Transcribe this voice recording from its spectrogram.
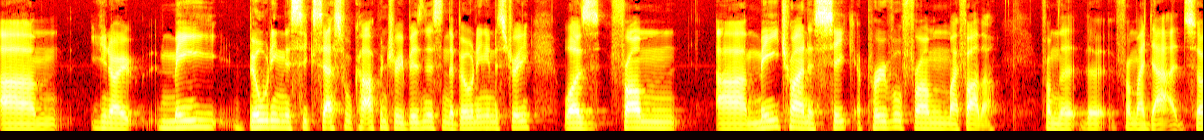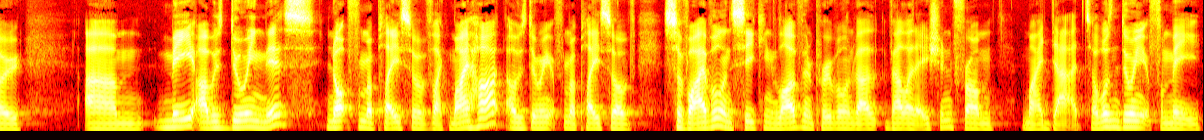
Um, you know, me building this successful carpentry business in the building industry was from uh, me trying to seek approval from my father, from the, the from my dad. So um, me, I was doing this not from a place of like my heart. I was doing it from a place of survival and seeking love and approval and val- validation from my dad. So I wasn't doing it for me.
